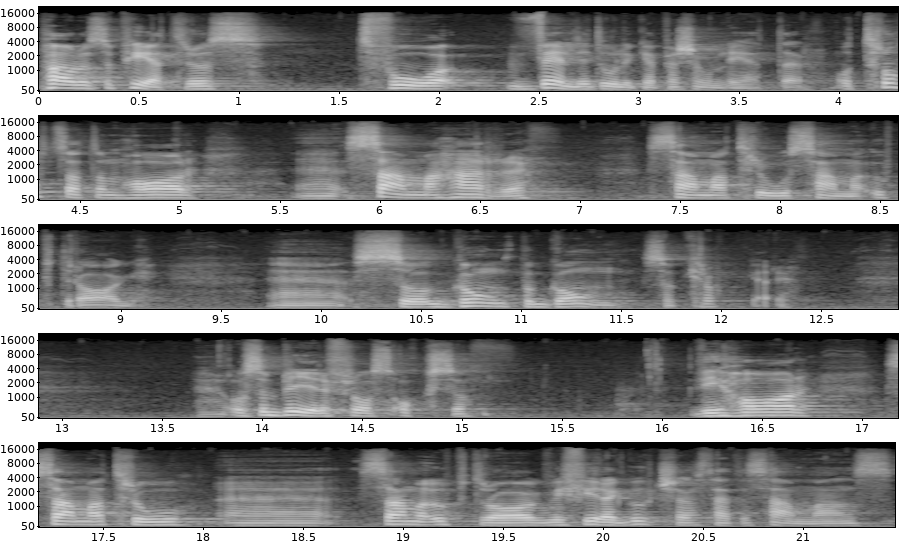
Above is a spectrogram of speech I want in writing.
Paulus och Petrus, två väldigt olika personligheter. Och trots att de har eh, samma Herre, samma tro, samma uppdrag, eh, så gång på gång så krockar det. Och så blir det för oss också. Vi har samma tro, eh, samma uppdrag, vi firar gudstjänst här tillsammans.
